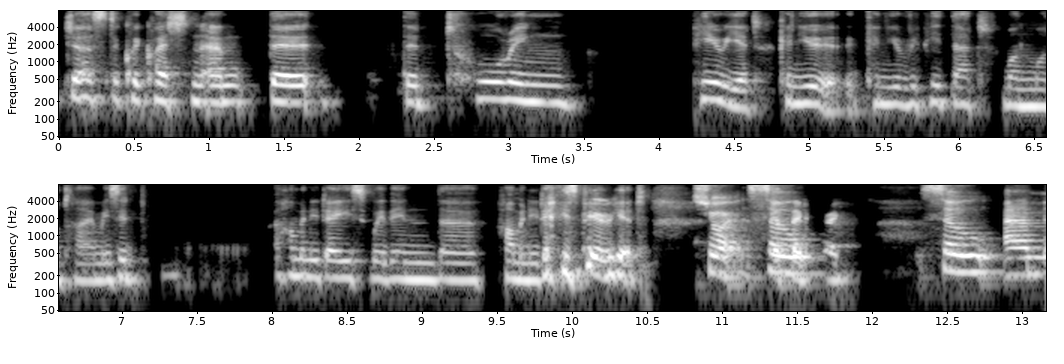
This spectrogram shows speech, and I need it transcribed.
Just a quick question. Um, the the touring period. Can you can you repeat that one more time? Is it how many days within the how many days period? Sure. So so um,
